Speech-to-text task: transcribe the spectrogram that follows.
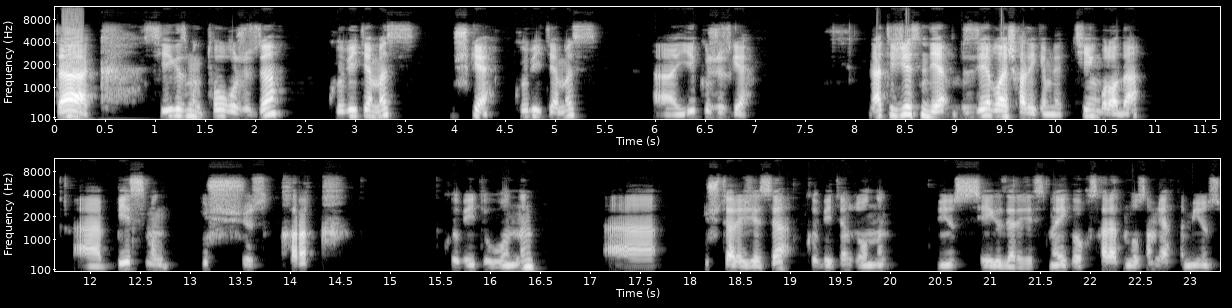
так 8900-ді көбейтеміз 3-ке көбейтеміз 200-ге нәтижесінде бізде былай шығады екен міне. Тең болады. 5340 көбейту онның үш дәрежесі көбейтеміз онның минус сегіз дәрежесі мына екеуі қысқаратын болса мына жақта минус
